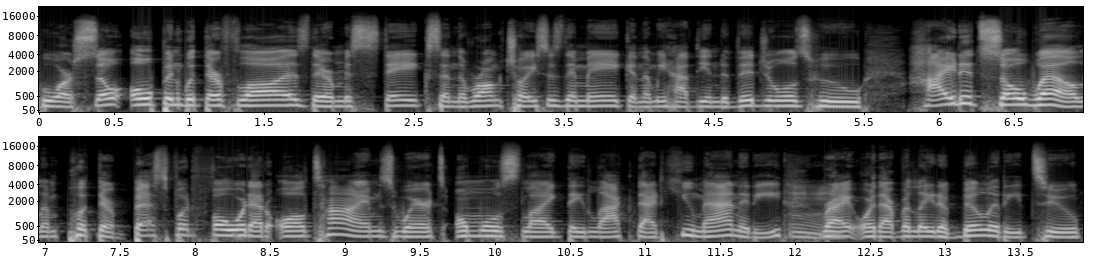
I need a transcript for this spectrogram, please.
who are so open with their flaws, their mistakes, and the wrong choices they make. And then we have the individuals who hide it so well and put their best foot forward at all times, where it's almost like they lack that humanity, right? Or that relatability to,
